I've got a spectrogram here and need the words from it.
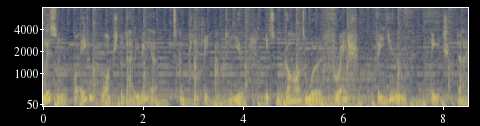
listen, or even watch the daily video. It's completely up to you. It's God's Word fresh for you each day.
